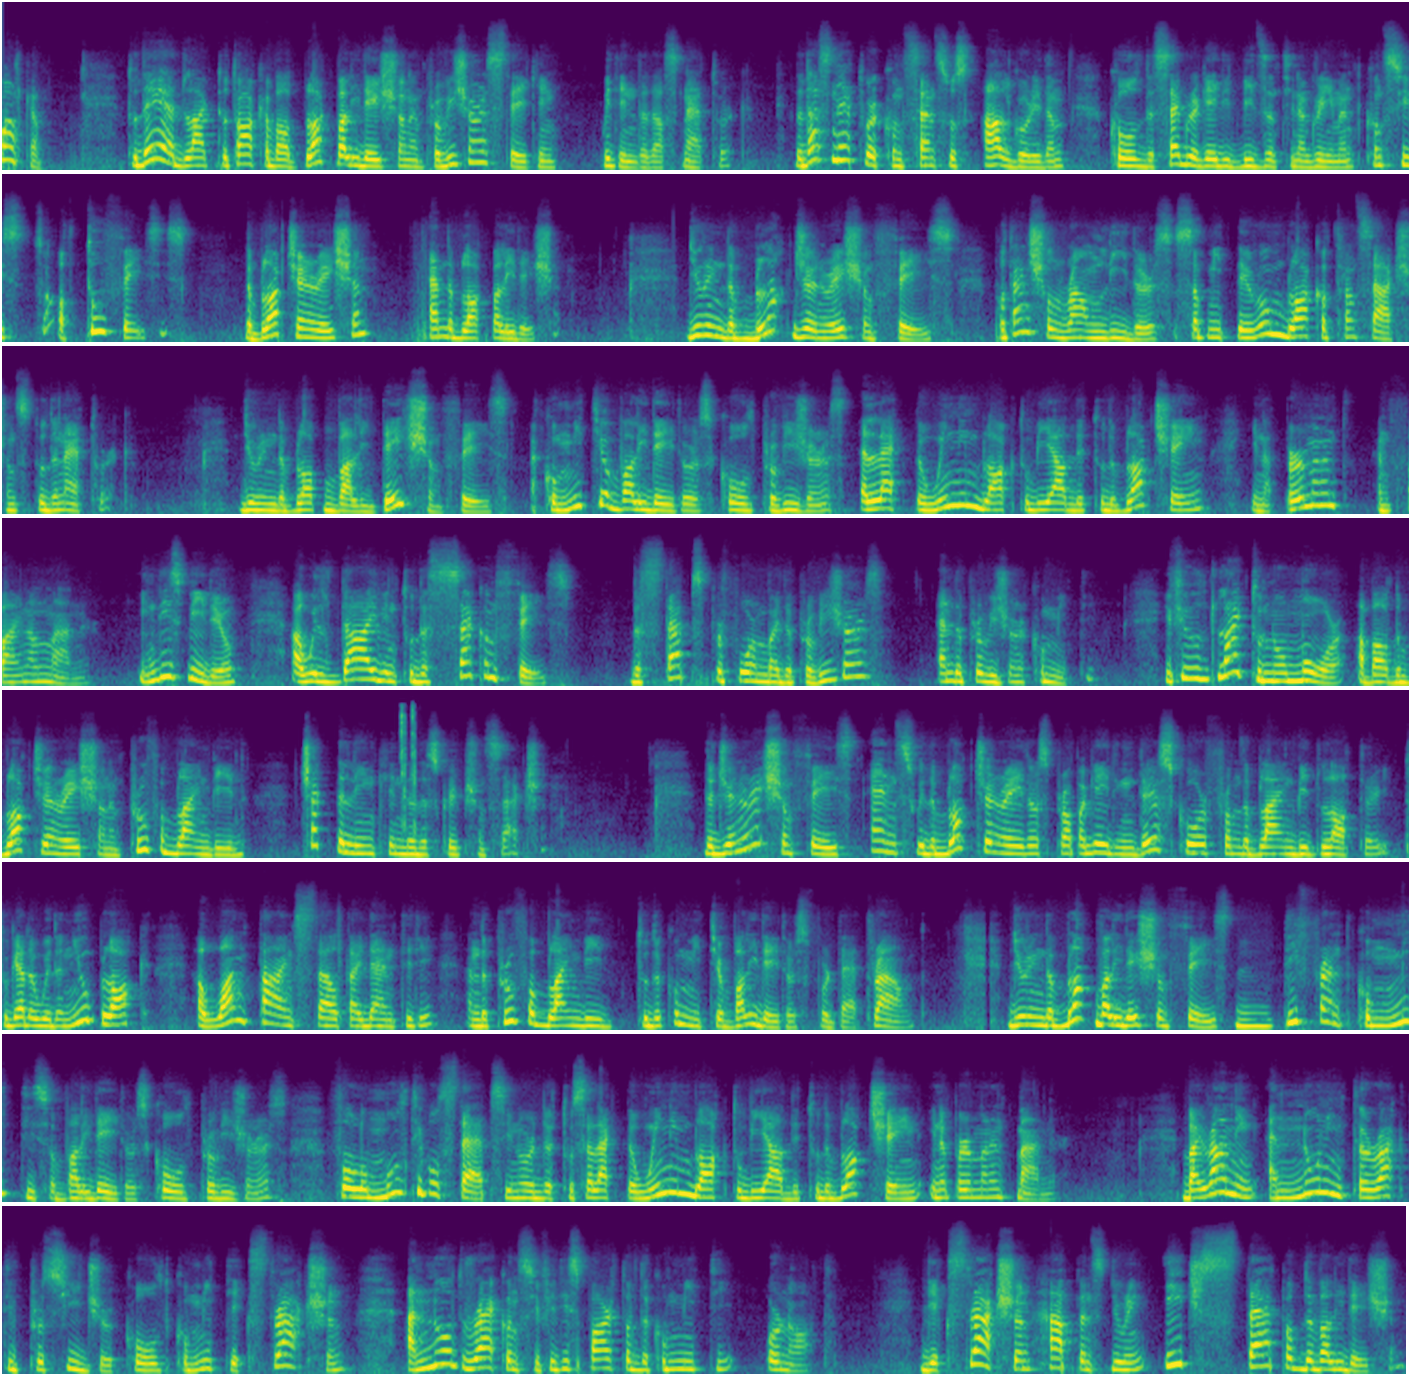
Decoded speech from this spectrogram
Welcome! Today I'd like to talk about block validation and provisioner staking within the Dusk network. The Dusk network consensus algorithm, called the Segregated Byzantine Agreement, consists of two phases, the block generation and the block validation. During the block generation phase, potential round leaders submit their own block of transactions to the network. During the block validation phase, a committee of validators called provisioners elect the winning block to be added to the blockchain in a permanent and final manner. In this video, I will dive into the second phase, the steps performed by the provisioners and the provisioner committee. If you would like to know more about the block generation and proof of blind bid, check the link in the description section. The generation phase ends with the block generators propagating their score from the blind bid lottery, together with a new block, a one-time stealth identity, and the proof of blind bid to the committee of validators for that round. During the block validation phase, different committees of validators, called provisioners, follow multiple steps in order to select the winning block to be added to the blockchain in a permanent manner. By running a non-interactive procedure called committee extraction, a node reckons if it is part of the committee or not. The extraction happens during each step of the validation,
